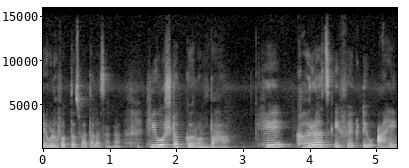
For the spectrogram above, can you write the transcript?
एवढं फक्त स्वतःला सांगा. ही गोष्ट करून पहा. हे खरंच इफेक्टिव्ह आहे.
